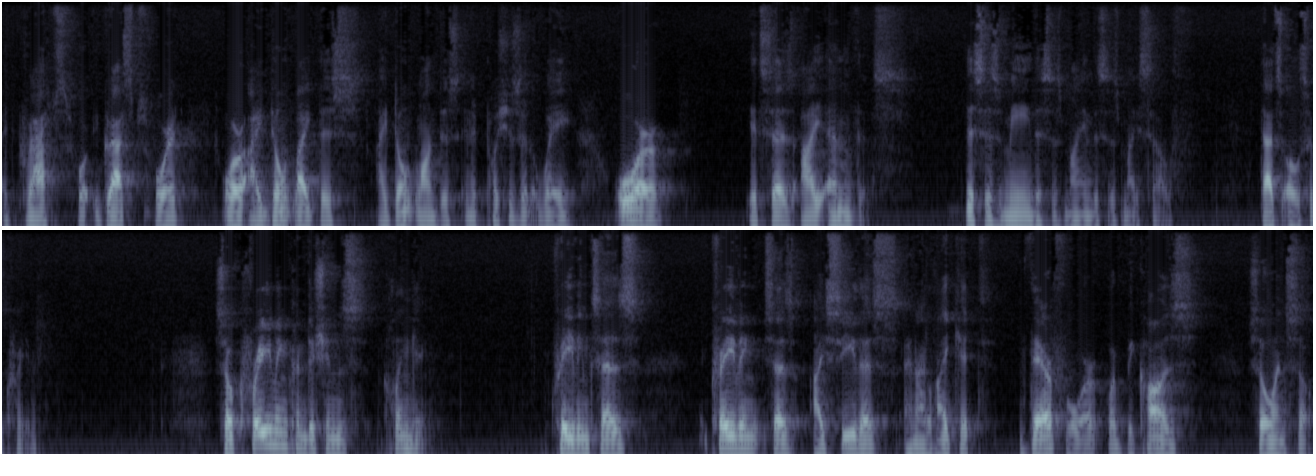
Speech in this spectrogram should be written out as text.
it grasps for, it grasps for it, or I don't like this, I don't want this, and it pushes it away. Or it says, I am this. This is me, this is mine, this is myself. That's also craving. So craving conditions clinging. Craving says, craving says, I see this and I like it, therefore, or because so and so.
